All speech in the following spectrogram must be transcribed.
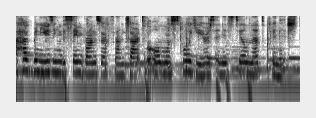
I have been using the same bronzer from Tarte for almost 4 years and it's still not finished.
